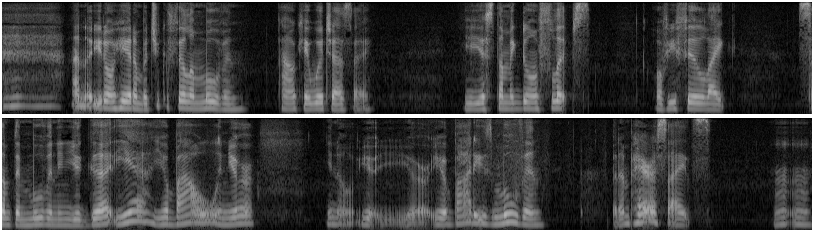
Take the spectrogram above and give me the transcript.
I know you don't hear them, but you can feel them moving. I don't care which I say. Your stomach doing flips, or if you feel like something moving in your gut, yeah, your bowel and your, you know, your your your body's moving, but them parasites, mm-mm.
